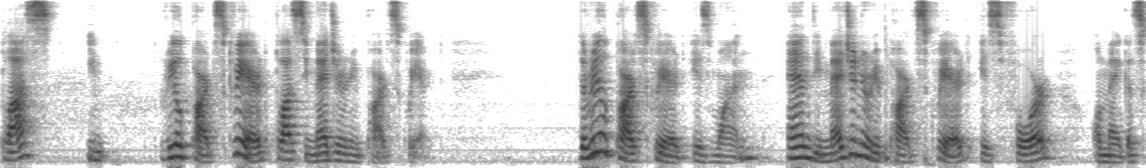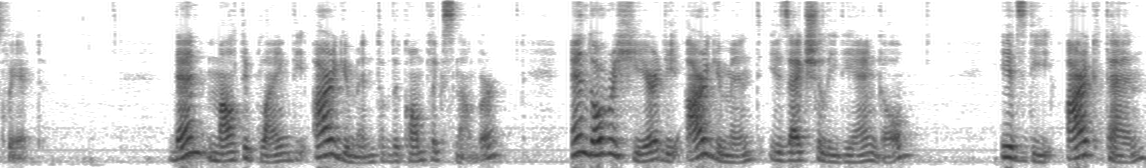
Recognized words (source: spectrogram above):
plus real part squared plus imaginary part squared. The real part squared is 1 and the imaginary part squared is 4 omega squared. Then multiplying the argument of the complex number and over here the argument is actually the angle. It's the arctan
